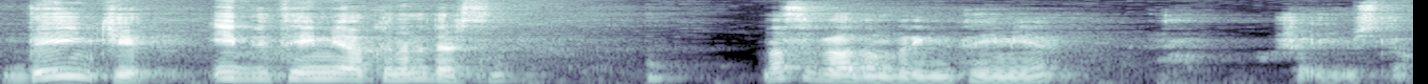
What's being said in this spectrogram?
Deyin ki İbn Teymiye hakkında ne dersin? Nasıl bir adamdır İbn Teymiye? Şeyh İslam.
